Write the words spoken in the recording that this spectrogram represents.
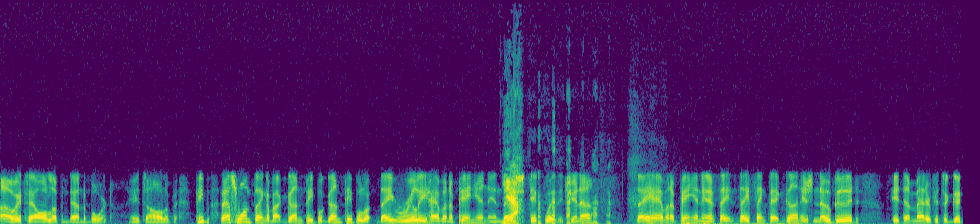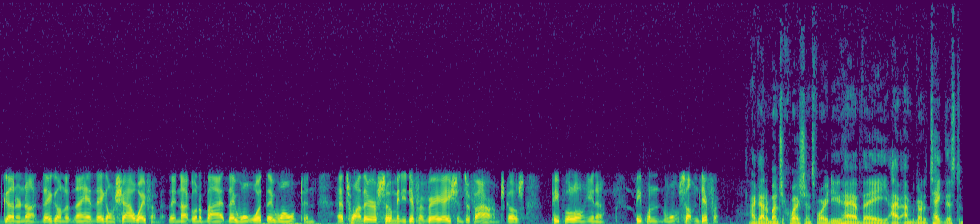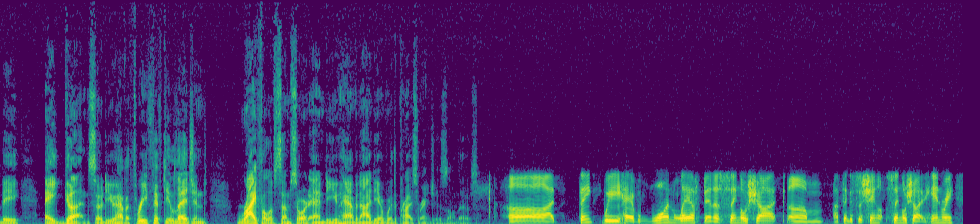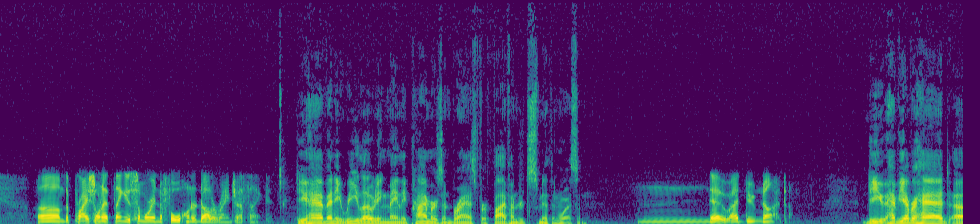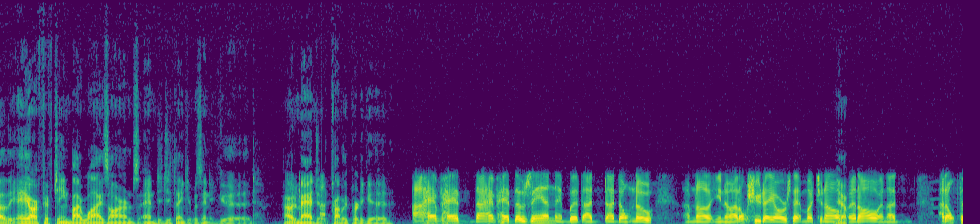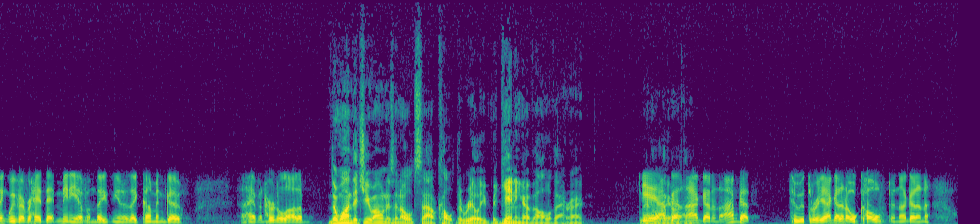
oh it's all up and down the board. It's all up people that's one thing about gun people. Gun people they really have an opinion and they Yeah. stick with it you know? They have an opinion and if they they think that gun is no good it doesn't matter if it's a good gun or not. They're gonna they they're gonna shy away from it. They're not gonna buy it. They want what they want and that's why there are so many different variations of firearms because people you know people want something different I got a bunch of questions for you. Do you have a? I, I'm going to take this to be a gun. So, do you have a 350 Legend rifle of some sort, and do you have an idea of where the price range is on those? Uh, I think we have one left in a single shot. Um, I think it's a single, single shot Henry. Um, the price on that thing is somewhere in the four hundred dollar range, I think. Do you have any reloading, mainly primers and brass for 500 Smith and Wesson? Mm, No, I do not. Do you have you ever had uh, the AR-15 by Wise Arms, and did you think it was any good? I would imagine it's probably pretty good. I have had I have had those in, but I I don't know. I'm not you know I don't shoot ARs that much at all Yep. at all, and I I don't think we've ever had that many of them. They you know they come and go. I haven't heard a lot of The one that you own is an old style Colt, the really beginning of all of that, right? Yeah, I've got thing. I got an I've got two or three. I got an old Colt and I got an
